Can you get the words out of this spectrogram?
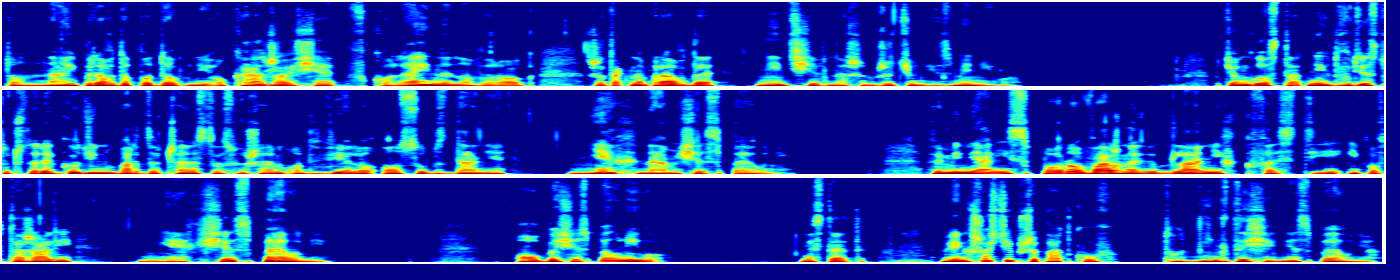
to najprawdopodobniej okaże się w kolejny nowy rok, że tak naprawdę nic się w naszym życiu nie zmieniło. W ciągu ostatnich 24 godzin bardzo często słyszałem od wielu osób zdanie: Niech nam się spełni. Wymieniali sporo ważnych dla nich kwestii i powtarzali: Niech się spełni. Oby się spełniło. Niestety, w większości przypadków to nigdy się nie spełnia.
